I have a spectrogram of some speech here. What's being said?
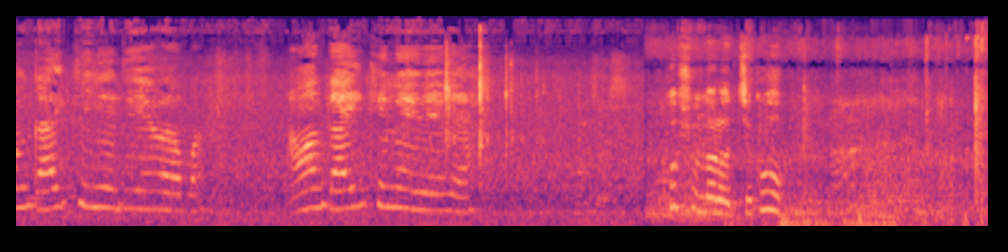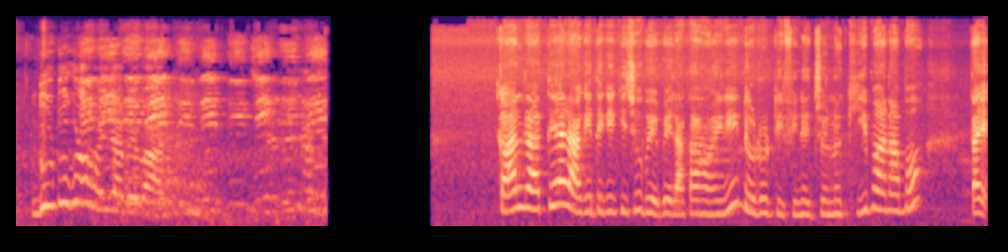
আমার গাড়ি কিনে দিয়ে বাবা। আমার গাড়ি কিনে দেবে খুব সুন্দর হচ্ছে, খুব। দু টুকরো হয়ে যাবে এবার। কাল রাতে আর আগে থেকে কিছু ভেবে রাখা হয়নি ডোডো টিফিনের জন্য কি বানাবো। তাই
